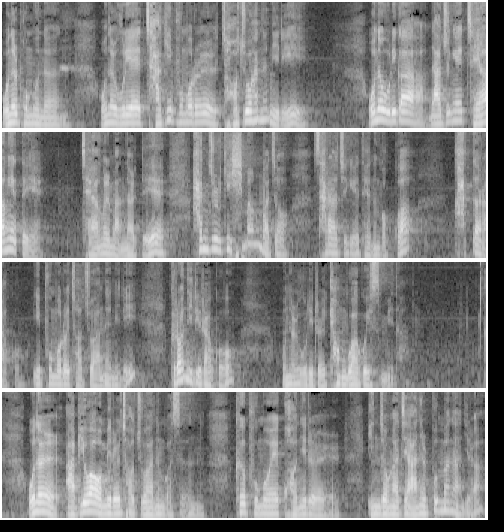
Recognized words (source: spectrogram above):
오늘 본문은 오늘 우리의 자기 부모를 저주하는 일이 오늘 우리가 나중에 재앙의 때에 재앙을 만날 때에 한 줄기 희망마저 사라지게 되는 것과 같다라고 이 부모를 저주하는 일이 그런 일이라고 오늘 우리를 경고하고 있습니다. 오늘 아비와 어미를 저주하는 것은 그 부모의 권위를 인정하지 않을 뿐만 아니라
